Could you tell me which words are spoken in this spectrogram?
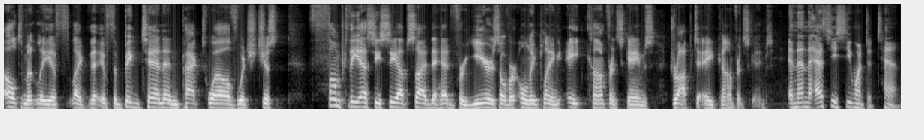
ultimately if like the, if the Big Ten and Pac-12, which just thumped the SEC upside the head for years over only playing eight conference games, dropped to eight conference games. And then the SEC went to 10.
